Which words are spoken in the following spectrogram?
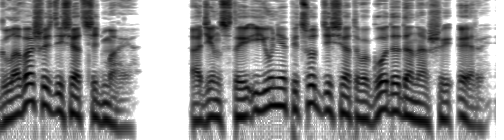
Глава 67. 11 июня 510 года до нашей эры.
